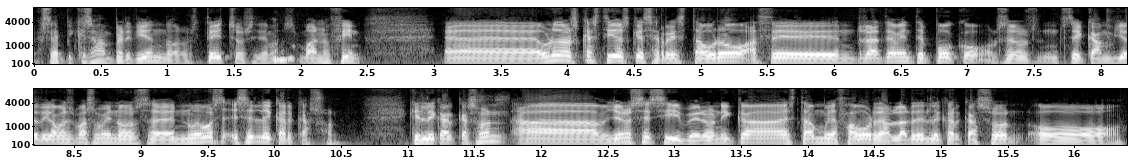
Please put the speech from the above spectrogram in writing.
que, se, van perdiendo, los techos y demás. Bueno, en fin. Eh, uno de los castillos que se restauró hace relativamente poco, se cambió, digamos, más o menos eh, nuevos, es el de Carcasón. Que el de Carcasón, ah, yo no sé si Verónica está muy a favor de hablar del de Carcasón o,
